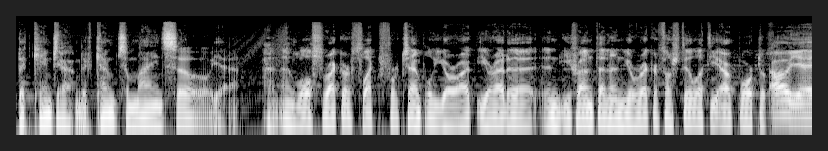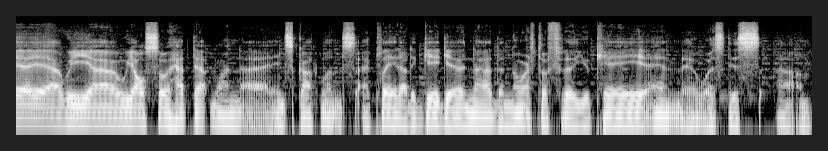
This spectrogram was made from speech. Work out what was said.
that came to, Yeah. that came to mind so yeah And, and lost records, like for example, you're at, you're at a, an event and then your records are still at the airport. Oh yeah, yeah, yeah. We uh, we also had that one uh, in Scotland. I played at a gig in uh, the north of the UK, and there was this um,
